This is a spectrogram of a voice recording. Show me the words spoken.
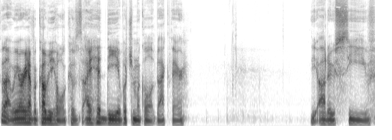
Look at that, we already have a cubby hole because I hid the whatchamacallit back there. The auto sieve.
